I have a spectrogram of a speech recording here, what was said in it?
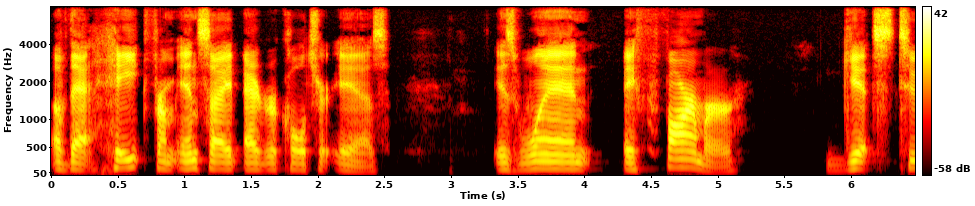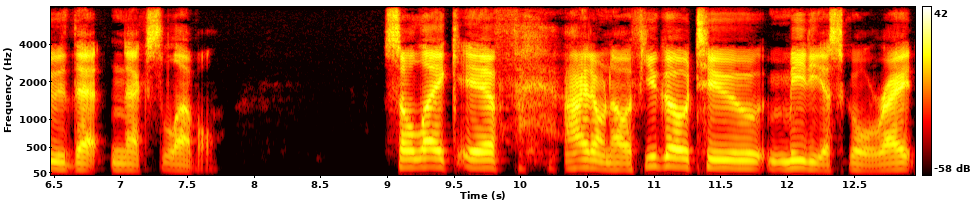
of that hate from inside agriculture is, is when a farmer gets to that next level. So, like, if I don't know, if you go to media school, right,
